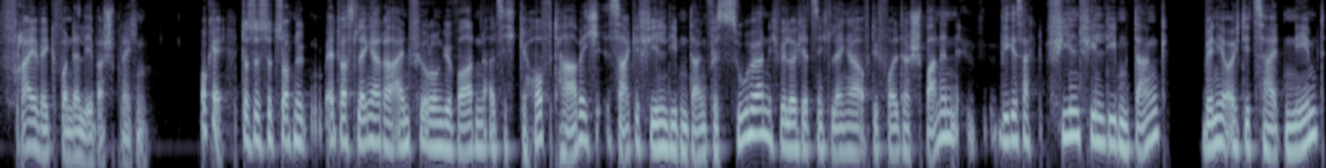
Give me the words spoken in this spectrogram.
frei weg von der Leber sprechen. Okay, das ist jetzt doch eine etwas längere Einführung geworden, als ich gehofft habe. Ich sage vielen lieben Dank fürs Zuhören. Ich will euch jetzt nicht länger auf die Folter spannen. Wie gesagt, vielen, vielen lieben Dank, wenn ihr euch die Zeit nehmt.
